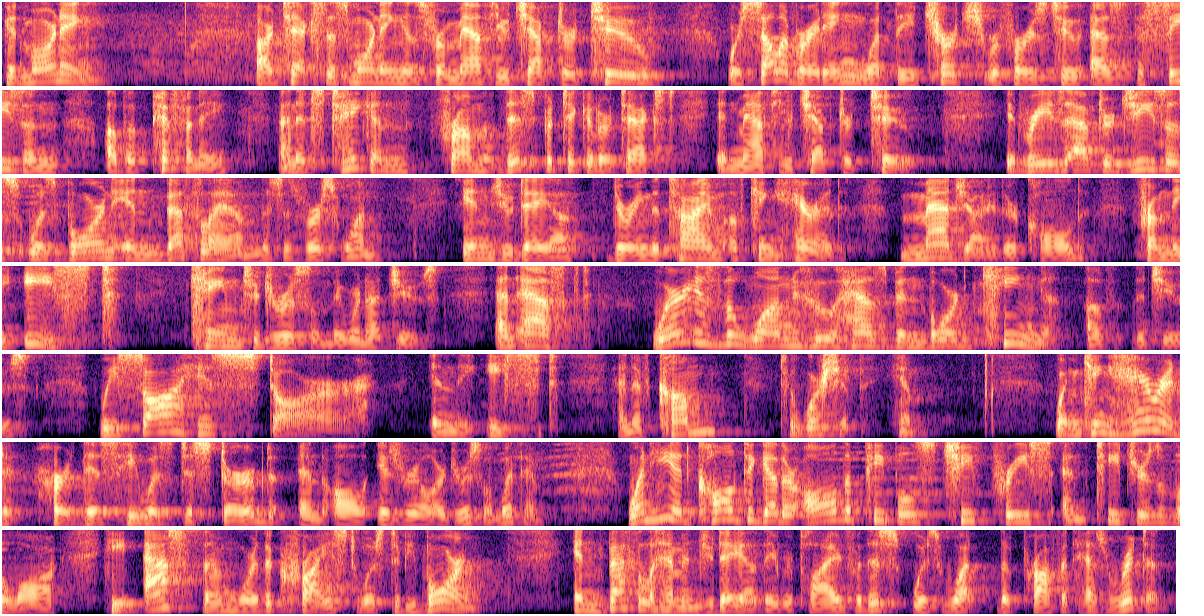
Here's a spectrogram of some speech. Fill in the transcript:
Good morning. Our text this morning is from Matthew chapter 2. We're celebrating what the church refers to as the season of Epiphany, and it's taken from this particular text in Matthew chapter 2. It reads After Jesus was born in Bethlehem, this is verse 1, in Judea during the time of King Herod, Magi, they're called, from the east came to Jerusalem. They were not Jews and asked, Where is the one who has been born king of the Jews? We saw his star in the east and have come to worship him. When King Herod heard this, he was disturbed, and all Israel or Jerusalem with him. When he had called together all the people's chief priests and teachers of the law, he asked them where the Christ was to be born. In Bethlehem in Judea, they replied, for this was what the prophet has written.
